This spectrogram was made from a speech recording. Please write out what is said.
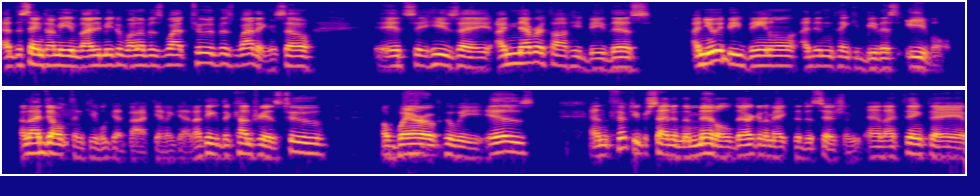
at the same time he invited me to one of his wet two of his weddings so it's he's a i never thought he'd be this i knew he'd be venal i didn't think he'd be this evil and i don't think he will get back in again i think the country is too aware of who he is and 50% in the middle they're going to make the decision and i think they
